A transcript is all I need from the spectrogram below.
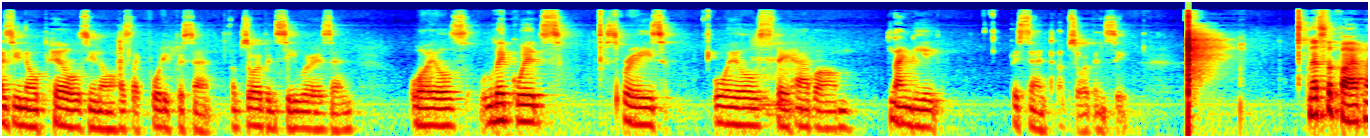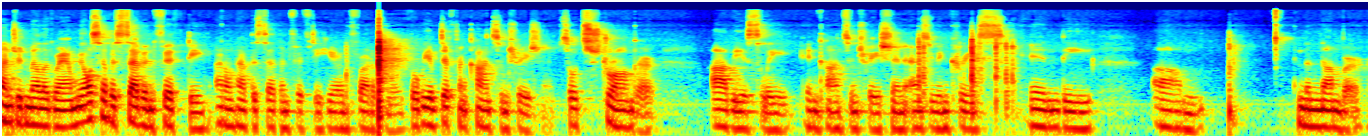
As you know, pills, you know, has like 40% absorbency, whereas in oils, liquids, sprays, oils, they have um, 98% absorbency. That's the 500 milligram. We also have a 750. I don't have the 750 here in front of me, but we have different concentration. So it's stronger, obviously, in concentration as you increase in the um, in the number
